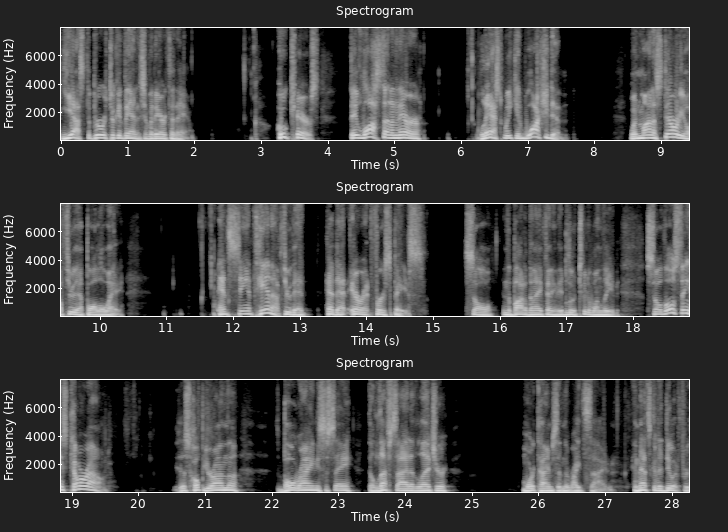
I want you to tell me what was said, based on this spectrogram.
Yes, the Brewers took advantage of an error today. Who cares? They lost on an error last week in Washington when Monasterio threw that ball away. And Santana threw that, had that error at first base. So in the bottom of the ninth inning, they blew a two to one lead. So those things come around. You just hope you're on the, Bo Ryan used to say, the left side of the ledger more times than the right side. And that's going to do it for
